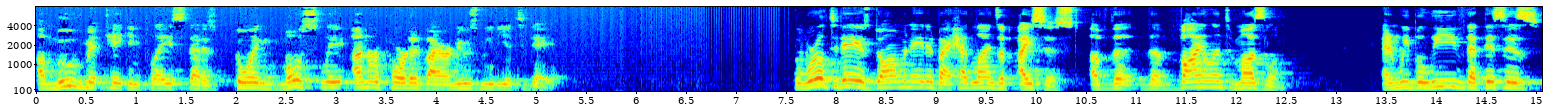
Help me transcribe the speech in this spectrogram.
a movement taking place that is going mostly unreported by our news media today. The world today is dominated by headlines of ISIS, of the, the violent Muslim. And we believe that this is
